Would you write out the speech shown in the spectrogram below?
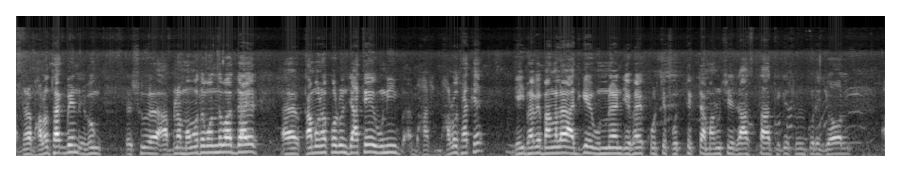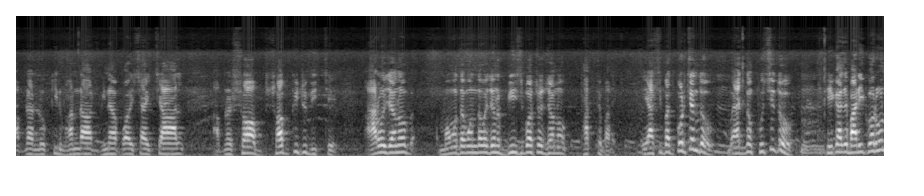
আপনারা ভালো থাকবেন এবং আপনার মমতা বন্দ্যোপাধ্যায়ের কামনা করুন যাতে উনি ভালো থাকে। যেইভাবে বাংলা আজকে উন্নয়ন যেভাবে করছে প্রত্যেকটা মানুষের রাস্তা থেকে শুরু করে জল আপনার লক্ষ্মীর ভাণ্ডার বিনা পয়সায় চাল আপনার সব সব কিছু দিচ্ছে। আরও যেন মমতা বন্দ্যোপাধ্যায় যেন বিশ বছর যেন থাকতে পারে। এই আশীর্বাদ করছেন তো? একদম খুশি তো? ঠিক আছে বাড়ি করুন।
